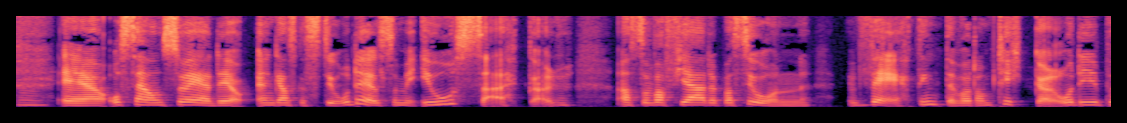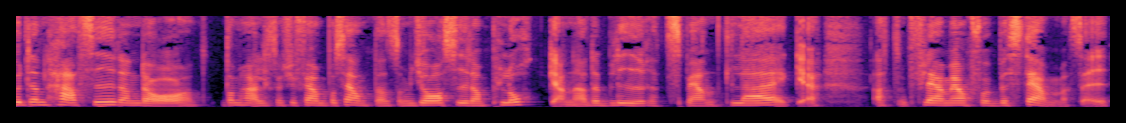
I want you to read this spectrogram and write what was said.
Mm. Eh, och sen så är det en ganska stor del som är osäker. Alltså var fjärde person vet inte vad de tycker och det är på den här sidan då, de här liksom 25 procenten som ja-sidan plockar när det blir ett spänt läge. Att fler människor bestämmer sig.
